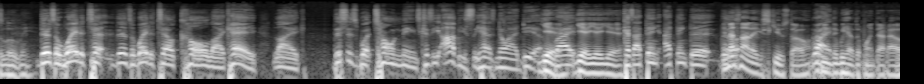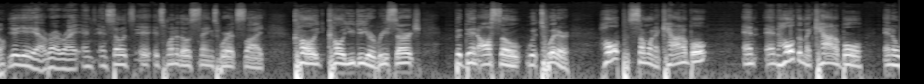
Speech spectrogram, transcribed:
absolutely. there's a way to tell there's a way to tell Cole like, "Hey, like this is what tone means," because he obviously has no idea, yeah, right? yeah, yeah, yeah. Because I think I think that And that's not an excuse, though. I Right. think that we have to point that out. yeah, yeah, yeah, right, right. And and so it's it's one of those things where it's like, Cole, Cole, you do your research, but then also with Twitter, hold someone accountable, and and hold them accountable in a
